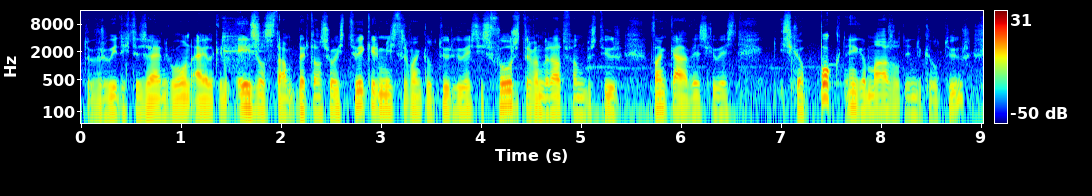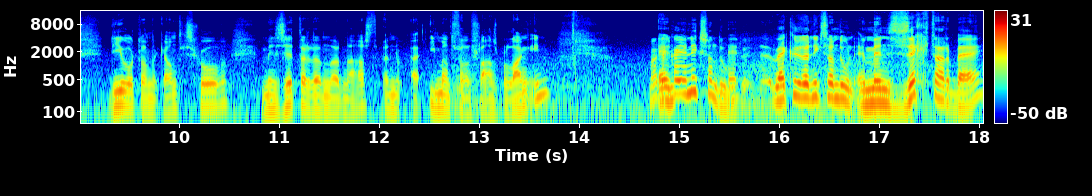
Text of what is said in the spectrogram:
te verwittigd te zijn. Gewoon eigenlijk een ezelstam. Bert Anciot is twee keer minister van Cultuur geweest, is voorzitter van de Raad van Bestuur van KVS geweest, is gepokt en gemazeld in de cultuur. Die wordt aan de kant geschoven. Men zet er dan daarnaast een, uh, iemand van het Vlaams Belang in. Maar daar kan je niks aan doen. wij kunnen daar niks aan doen. En men zegt daarbij,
